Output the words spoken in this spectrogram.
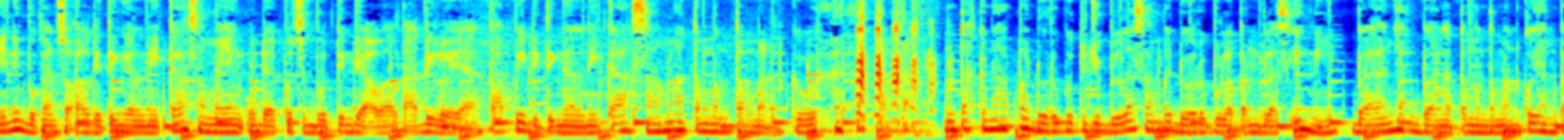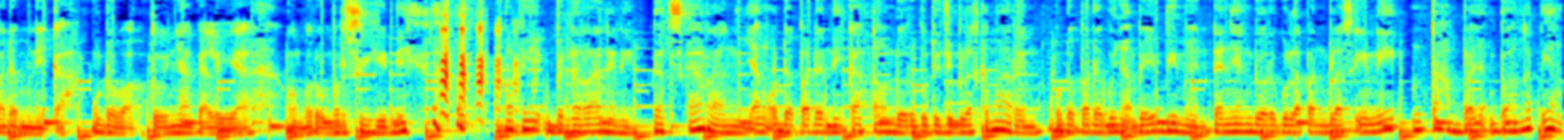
ini bukan soal ditinggal nikah sama yang udah aku sebutin di awal tadi loh ya. Tapi ditinggal nikah sama temen-temenku. Entah kenapa 2017 sampai 2018 ini banyak banget teman-temanku yang pada menikah. Udah waktunya kali ya umur-umur segini. Tapi beneran ini. Dan sekarang yang udah pada nikah tahun 2017 kemarin udah pada punya baby man. Dan yang 2018 ini entah banyak banget yang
